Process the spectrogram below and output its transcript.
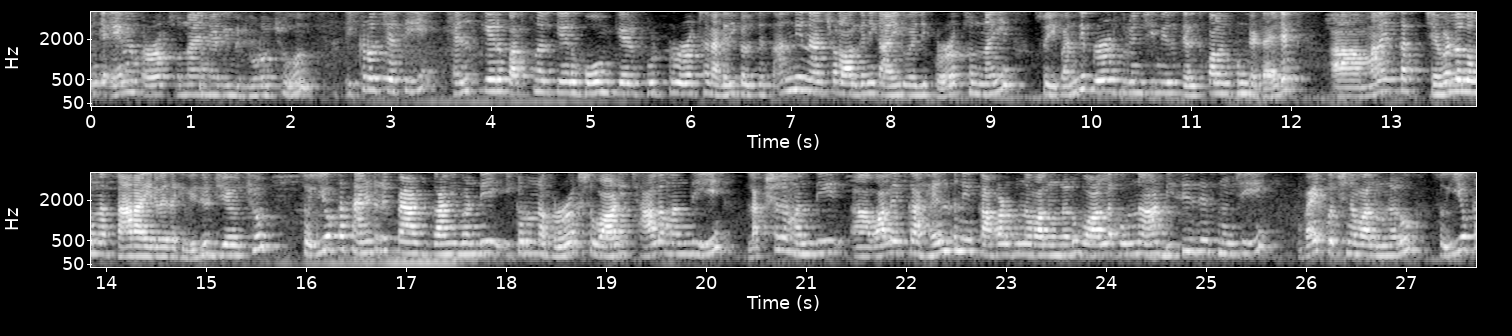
ఇంకా ఏమేమి ప్రొడక్ట్స్ ఉన్నాయనేవి మీరు చూడొచ్చు. ఇక్కడ వచ్చేసి health care personal care home care food products and agricultures అన్ని న్యాచురల్ ఆర్గానిక్ ఆయుర్వేదిక్ ప్రొడక్ట్స్ ఉన్నాయి. సో ఇవన్నీ ప్రొడక్ట్స్ గురించి మీరు తెలుసుకోవాలనుకుంటే డైరెక్ట్ మన యొక్క చెవెళ్ళలో ఉన్న స్టార్ ఆయుర్వేదకి విజిట్ చేయొచ్చు. సో ఈ యొక్క శానిటరీ ప్యాడ్ కానివ్వండి ఇక్కడ ఉన్న ప్రొడక్ట్స్ వాడి చాలామంది లక్షల మంది వాళ్ళ యొక్క హెల్త్ని కాపాడుకున్న వాళ్ళు ఉన్నారు. వాళ్ళకు ఉన్న డిసీజెస్ నుంచి బయటకు వచ్చిన వాళ్ళు ఉన్నారు. సో ఈ యొక్క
